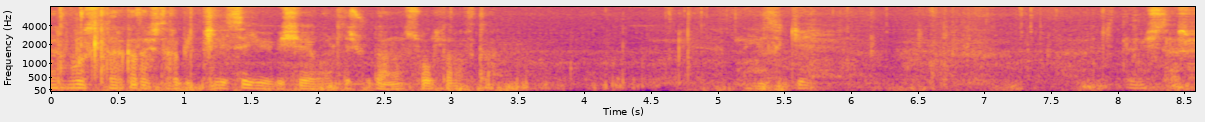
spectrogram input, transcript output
Yer burası da arkadaşlar. Bir kilise gibi bir şey vardı şurada hemen sol tarafta. Ne yazık ki kilitlemişler.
